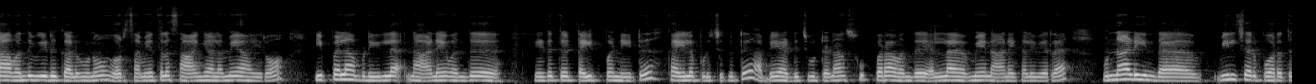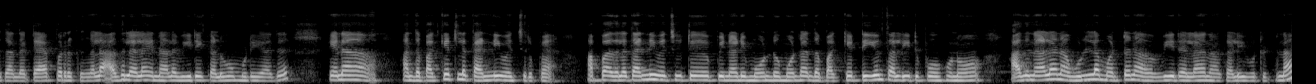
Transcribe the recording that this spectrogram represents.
நான் வந்து வீடு கழுவணும். ஒரு சமயத்தில் சாயங்காலமே ஆயிரும். இப்போல்லாம் அப்படி இல்லை. நானே வந்து எடுத்து டைட் பண்ணிவிட்டு கையில் பிடிச்சிக்கிட்டு அப்படியே அடிச்சு விட்டேன்னா சூப்பராக வந்து எல்லாமே நானே கழுவிடுறேன். முன்னாடி இந்த வீல் சேர் போகிறதுக்கு அந்த டேப்பர் இருக்குங்கள அதுலலாம் என்னால் வீடே கழுவ முடியாது. ஏன்னா அந்த பக்கெட்டில் தண்ணி வச்சுருப்பேன். அப்போ அதில் தண்ணி வச்சுக்கிட்டு பின்னாடி மோண்டு மோண்டு அந்த பக்கெட்டையும் தள்ளிட்டு போகணும். அதனால நான் உள்ளே மட்டும் நான் வீடெல்லாம் நான் கழுவி விட்டுட்டேன்னா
